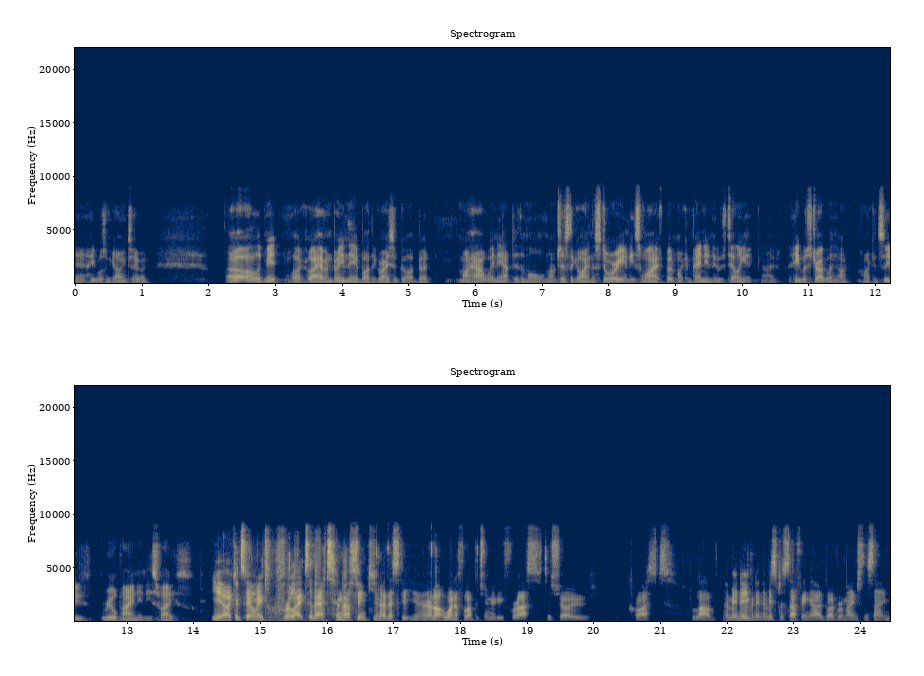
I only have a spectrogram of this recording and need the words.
yeah, he wasn't going to. And uh, I'll admit, like I haven't been there by the grace of God, but my heart went out to them all, not just the guy in the story and his wife, but my companion who was telling it. I, he was struggling. I, I could see real pain in his face. Yeah, I can certainly relate to that, and I think you know that's the a wonderful opportunity for us to show Christ's love. I mean, even in the midst of suffering, our God remains the same,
